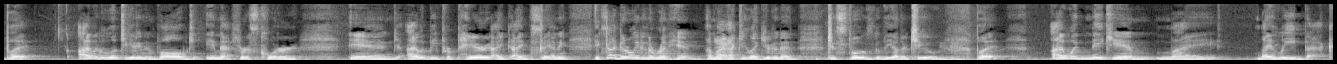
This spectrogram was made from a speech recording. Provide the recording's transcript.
but I would look to get him involved in that first quarter. And I would be prepared. I, I'd say, I mean, it's not they're only going to run him. I'm not Yeah. acting like you're going to dispose of the other 2 but I would make him my my lead back,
